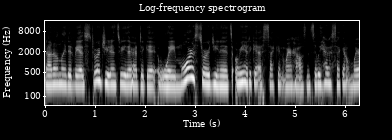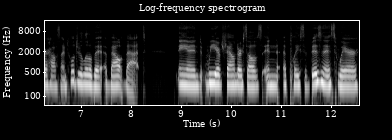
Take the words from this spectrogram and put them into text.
not only did we have storage units, we either had to get way more storage units or we had to get a second warehouse. And so we had a second warehouse. I told you a little bit about that. And we have found ourselves in a place of business where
